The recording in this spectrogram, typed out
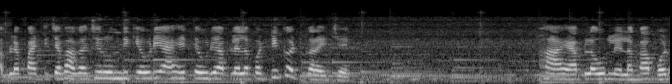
आपल्या पाठीच्या भागाची रुंदी केवढी आहे तेवढी आपल्याला पट्टी कट करायची आहे. हा आहे आपला उरलेला कापड.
